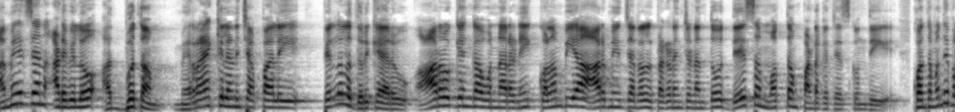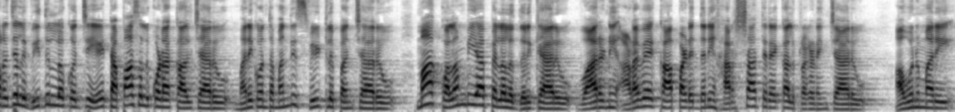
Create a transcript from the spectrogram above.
అమెజాన్ అడవిలో అద్భుతం మిరాకిల్ అని చెప్పాలి. పిల్లలు దొరికారు. ఆరోగ్యంగా ఉన్నారని కొలంబియా ఆర్మీ జనరల్ ప్రకటించడంతో దేశం మొత్తం పండగ చేసుకుంది. కొంతమంది ప్రజలు వీధుల్లోకి వచ్చి టపాసులు కూడా కాల్చారు. మరికొంతమంది స్వీట్లు పంచారు. మా కొలంబియా పిల్లలు దొరికారు. వారిని అడవే కాపాడిద్దని హర్షాతిరేకాలు ప్రకటించారు. అవును మరి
